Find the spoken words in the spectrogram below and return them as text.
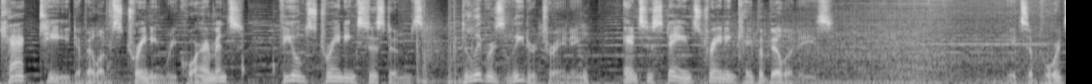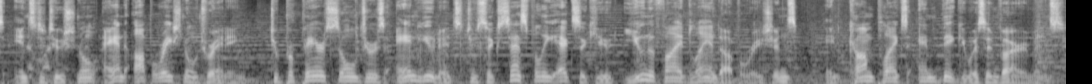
CAC-T develops training requirements, fields training systems, delivers leader training, and sustains training capabilities. It supports institutional and operational training to prepare soldiers and units to successfully execute unified land operations in complex, ambiguous environments.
